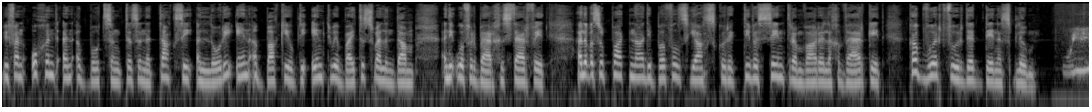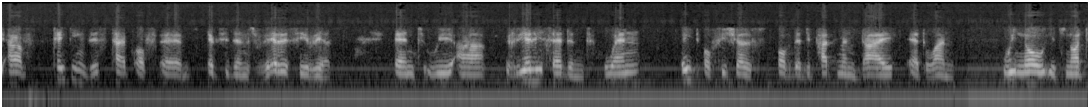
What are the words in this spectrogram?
wie vanoggend in 'n botsing tussen 'n taxi, 'n lorry en 'n bakkie op die N2 buite Swellendam in die Oeverberg gesterf het. Hulle was op pad na die Buffelsjags korrektiewe sentrum waar hulle gewerk het. Cope woordvoerder Dennis Bloem. We are taking this type of um, accidents very serious and we are really saddened when eight officials of the department die at once. We know it's not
